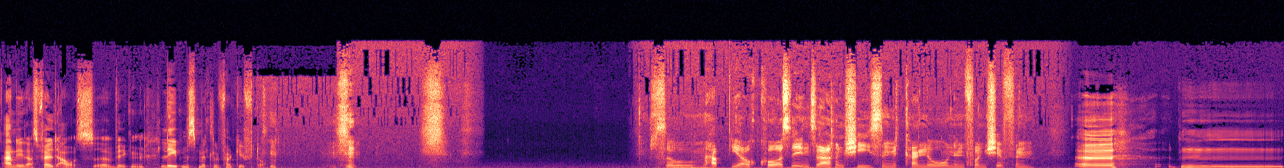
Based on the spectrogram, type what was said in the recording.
Ah nee, das fällt aus, äh, wegen Lebensmittelvergiftung. So, habt ihr auch Kurse in Sachen Schießen mit Kanonen von Schiffen? Äh, im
